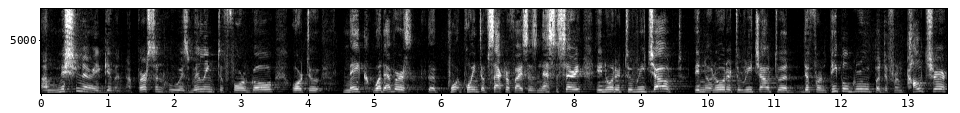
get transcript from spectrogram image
a missionary given, a person who is willing to forego or to make whatever the point of sacrifice is necessary in order to reach out, in order to reach out to a different people group, a different culture,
